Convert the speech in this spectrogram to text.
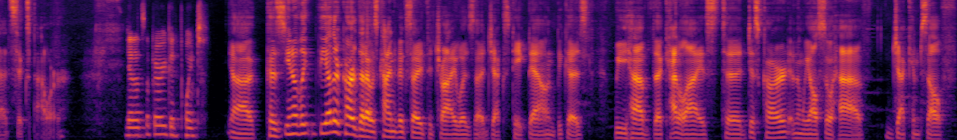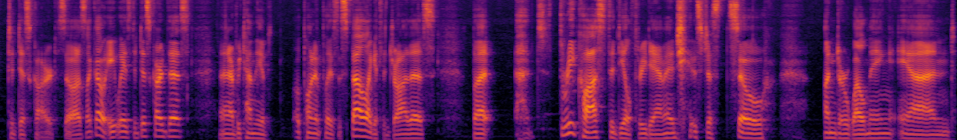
at six power. Yeah that's a very good point. Because uh, you know the, the other card that i was kind of excited to try was uh, jekk's takedown because we have the catalyze to discard and then we also have jekk himself to discard. So i was like oh eight ways to discard this. And then every time the opponent plays a spell i get to draw this. But three costs to deal three damage is just so underwhelming and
